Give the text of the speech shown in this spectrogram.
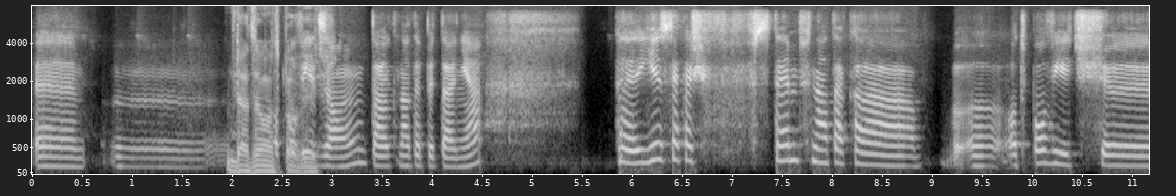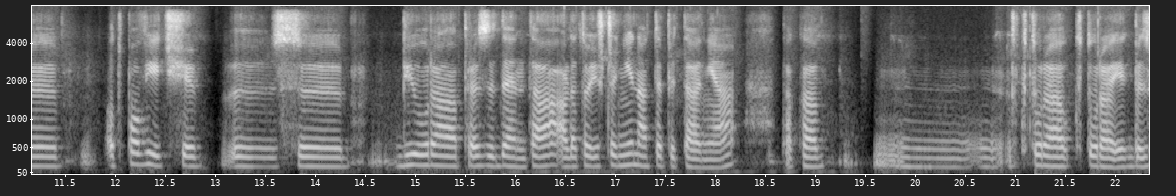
mm, dadzą odpowiedzą tak, na te pytania. Jest jakaś wstępna taka odpowiedź, odpowiedź z biura prezydenta, ale to jeszcze nie na te pytania, taka, mm, która, która jakby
